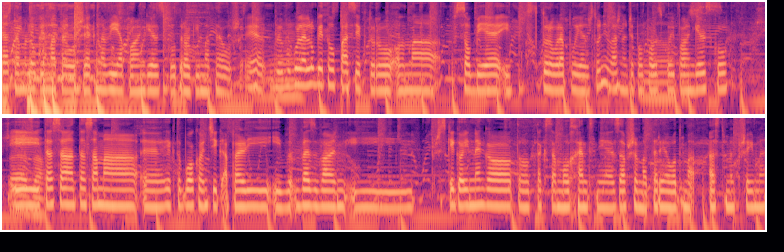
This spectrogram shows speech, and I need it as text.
Ja tam lubię Mateusz, jak nawija po angielsku, drogi Mateusz. Ja w ogóle lubię tą pasję, którą on ma w sobie i z którą rapuje. Zresztą nieważne, czy po polsku i po angielsku. I ta, ta sama, y, jak to było, kącik apeli i wezwań i wszystkiego innego, to tak samo chętnie zawsze materiał od astmy przyjmę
